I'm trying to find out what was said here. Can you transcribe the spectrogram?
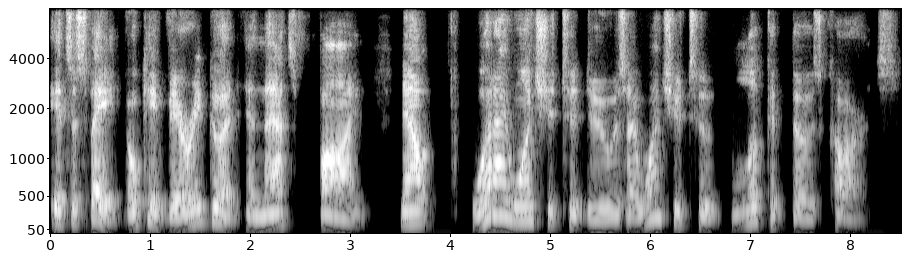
It's a spade. Okay, very good. And that's fine. Now, what I want you to do is I want you to look at those cards.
